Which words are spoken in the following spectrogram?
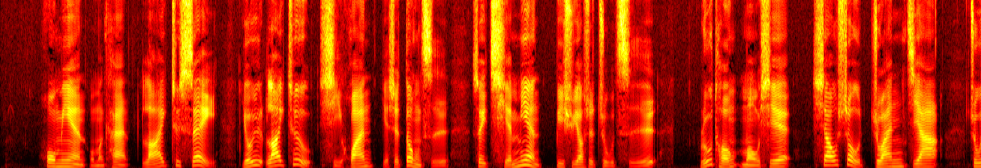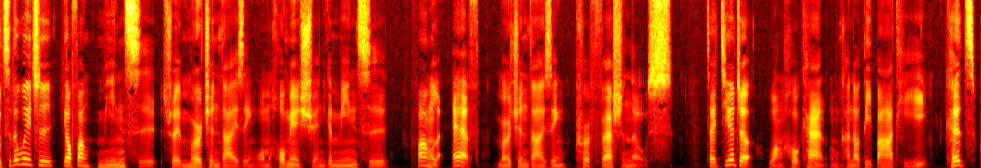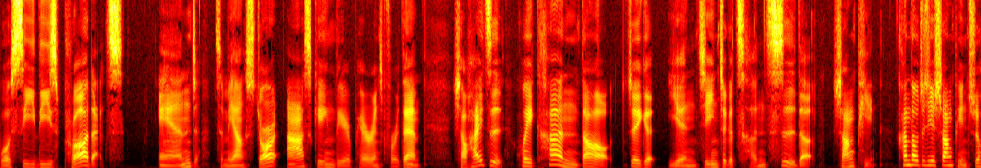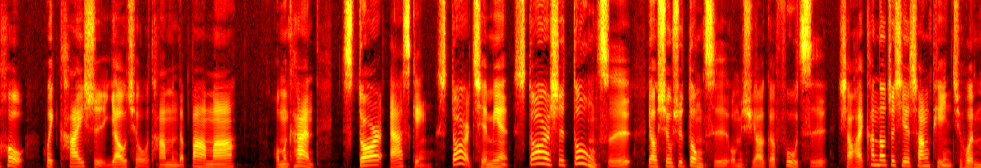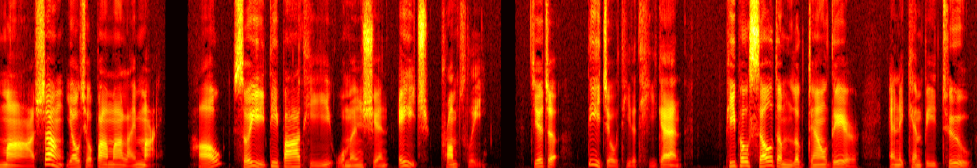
后面我们看 like to say，由于 like to 喜欢也是动词，所以前面必须要是主词。如同某些销售专家，主词的位置要放名词，所以 merchandising 我们后面选一个名词，放了 f，merchandising professionals。再接着往后看，我们看到第八题，kids will see these products and 怎么样？start asking their parents for them。小孩子会看到这个眼睛这个层次的商品。看到这些商品之后，会开始要求他们的爸妈。我们看 start asking，start 前面 start 是动词，要修饰动词，我们需要一个副词。小孩看到这些商品，就会马上要求爸妈来买。好，所以第八题我们选 H promptly。接着第九题的题干，People seldom look down there，and it can be too。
